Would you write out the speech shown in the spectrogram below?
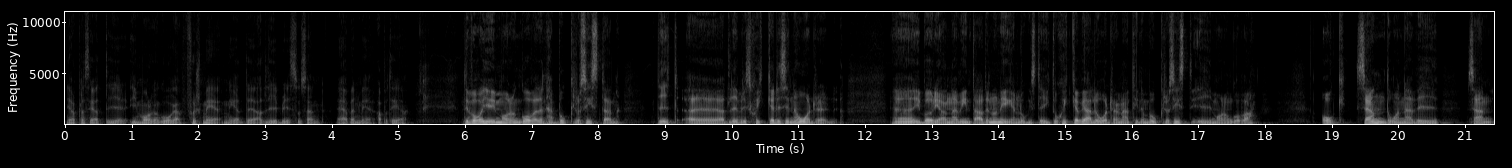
ni har placerat er i Morgongåva först med med eh, Adlibris och sen även med Apotea? Det var ju i morgongåva den här bokgrossisten dit eh, Adlibris skickade sina order. Eh, I början när vi inte hade någon egen logistik. Då skickade vi alla ordrarna till en bokgrossist i morgongåva. Och sen då när vi sen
